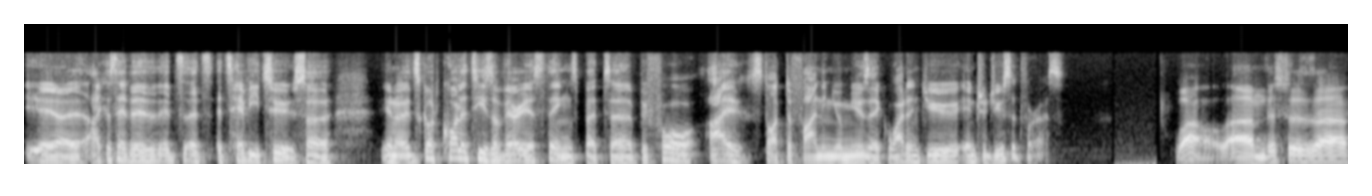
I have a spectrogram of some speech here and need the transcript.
you know, like I said, it's it's it's heavy too. So you know, it's got qualities of various things. But uh, before I start defining your music, why don't you introduce it for us? Well, um, this is uh,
